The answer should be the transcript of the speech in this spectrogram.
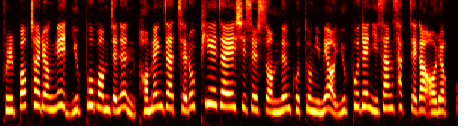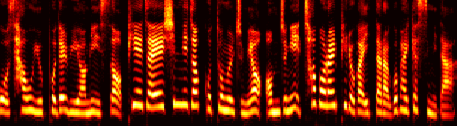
불법 촬영 및 유포 범죄는 범행 자체로 피해자의 씻을 수 없는 고통이며 유포된 이상 삭제가 어렵고 사후 유포될 위험이 있어 피해자의 심리적 고통을 주며 엄중히 처벌할 필요가 있다라고 밝혔습니다.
